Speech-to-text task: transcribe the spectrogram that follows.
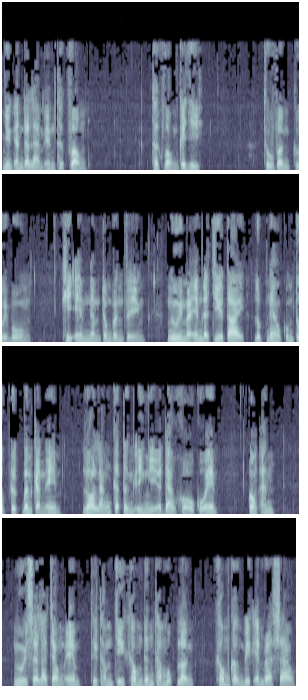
nhưng anh đã làm em thất vọng. Thất vọng cái gì? Thu Vân cười buồn. Khi em nằm trong bệnh viện, người mà em đã chia tay lúc nào cũng túc trực bên cạnh em, lo lắng cả từng ý nghĩa đau khổ của em. Còn anh, người sẽ là chồng em thì thậm chí không đến thăm một lần, không cần biết em ra sao.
